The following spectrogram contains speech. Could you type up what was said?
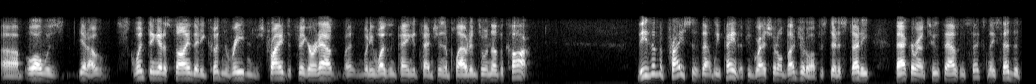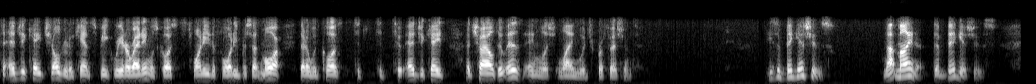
um, or was, you know, squinting at a sign that he couldn't read and was trying to figure it out when he wasn't paying attention and plowed into another car? These are the prices that we pay. The Congressional Budget Office did a study back around 2006, and they said that to educate children who can't speak, read, or write English costs 20 to 40 percent more than it would cost to, to, to educate a child who is English language proficient. These are big issues, not minor. They're big issues.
